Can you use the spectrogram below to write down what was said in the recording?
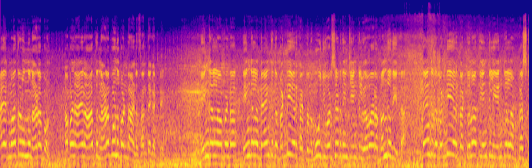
ಆಯಕ್ ಮಾತ್ರ ಒಂದು ನಡಪುಂಡು ಅಪ್ಪಣ್ಣ ಆಯನ ಆತ ನಡಪುಂಡು ಪಂಡ ಆಂಡ್ ಸಂತೆಕಟ್ಟೆ. ಎಂಗಲ್ಲ ಪಂಡ ಎಂಗಲ್ಲ ಬ್ಯಾಂಕ್ದ ಬಡ್ಡಿ ಏರ್ ಕಟ್ಟುನು. ಮೂಜಿ ವರ್ಷದ ದಿಂಚಿ ಎಂಕಲ್ ವ್ಯವಹಾರ ಬಂದದೀತ. ಬ್ಯಾಂಕ್ದ ಬಡ್ಡಿ ಏರ್ ಕಟ್ಟುನು ಅದು ಎಂಕಲ್, ಎಂಕಲ್ನ ಕಷ್ಟ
